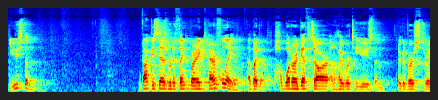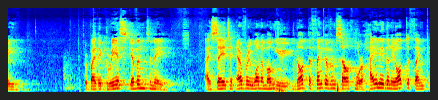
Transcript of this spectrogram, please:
use them. In fact, he says we're to think very carefully about what our gifts are and how we're to use them. Look at verse 3. For by the grace given to me, I say to every one among you, not to think of himself more highly than he ought to think,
